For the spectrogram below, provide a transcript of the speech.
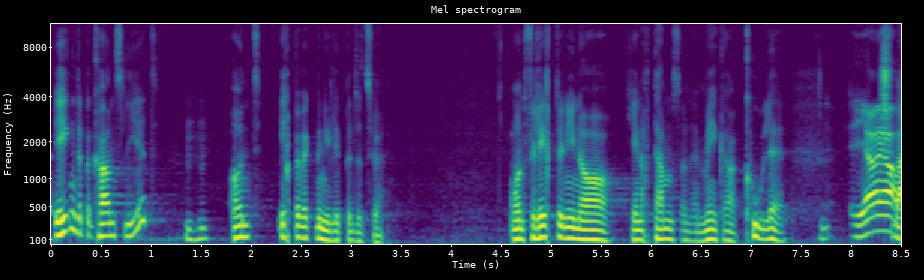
irgendein bekanntes Lied, und ich bewege meine Lippen dazu. Und vielleicht tue ich noch, je nachdem, so eine mega coole. Ja, ja, aber,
